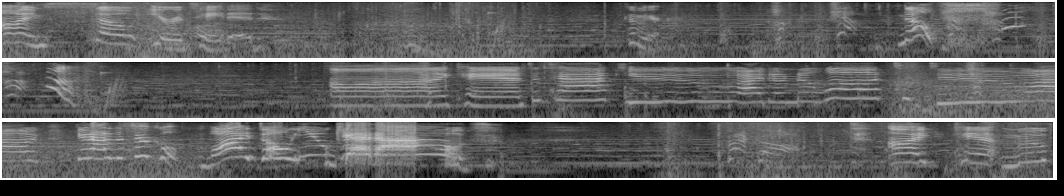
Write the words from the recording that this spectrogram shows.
I'm so irritated. Come here. No! I can't attack you. I don't know what to do. Uh, get out of the circle. Why don't you get out? Back off! I can't move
